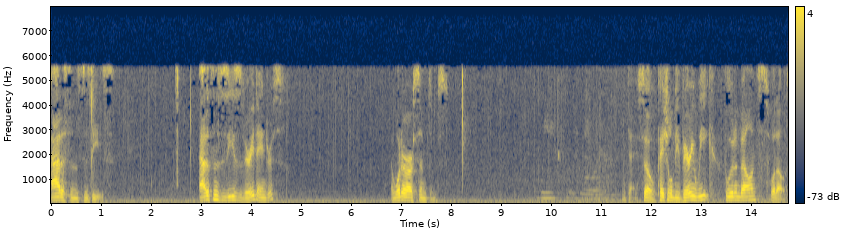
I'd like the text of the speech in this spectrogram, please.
Addison's disease. Addison's disease is very dangerous. And what are our symptoms? Weak. Okay, so patient will be very weak, fluid imbalance. What else?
